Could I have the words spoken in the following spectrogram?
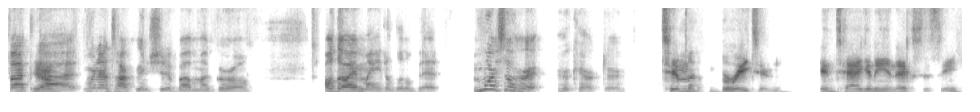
fuck Yeah. that. We're not talking shit about my girl. Although I might a little bit. More so her her character. Tim Brayton, Antagony and Ecstasy,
